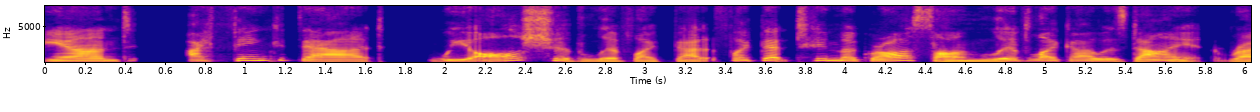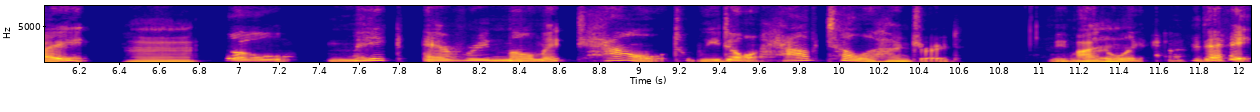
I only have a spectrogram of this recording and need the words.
And I think that we all should live like that. It's like that Tim McGraw song, Live Like I Was Dying, right? Mm, So make every moment count. We don't have till 100. We might right. only have today.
